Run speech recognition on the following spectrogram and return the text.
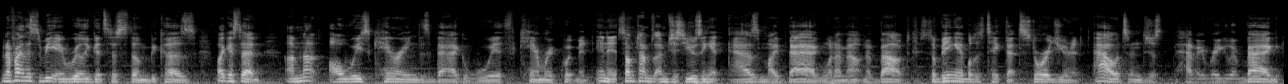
And I find this to be a really good system because, like I said, I'm not always carrying this bag with camera equipment in it. Sometimes I'm just using it as my bag when I'm out and about. So being able to take that storage unit out and just have a regular bag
